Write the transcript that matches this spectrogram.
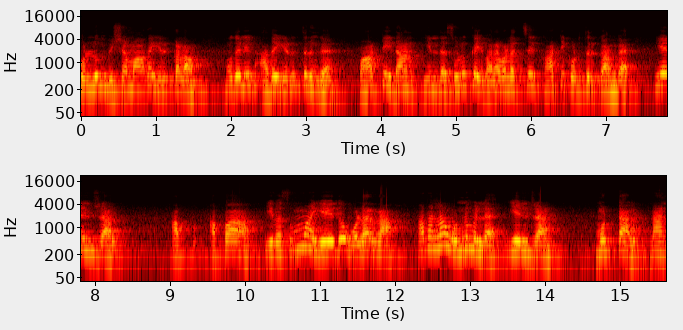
கொல்லும் விஷமாக இருக்கலாம். முதலில் அதை எடுத்துருங்க. பாட்டி தான் இந்த சுளுக்கை வரவழைச்சு காட்டி கொடுத்துருக்காங்க என்றாள். அப் அப்பா இவ சும்மா ஏதோ உளர்றா. அதெல்லாம் ஒன்றுமில்லை என்றான். முட்டாள் நான்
